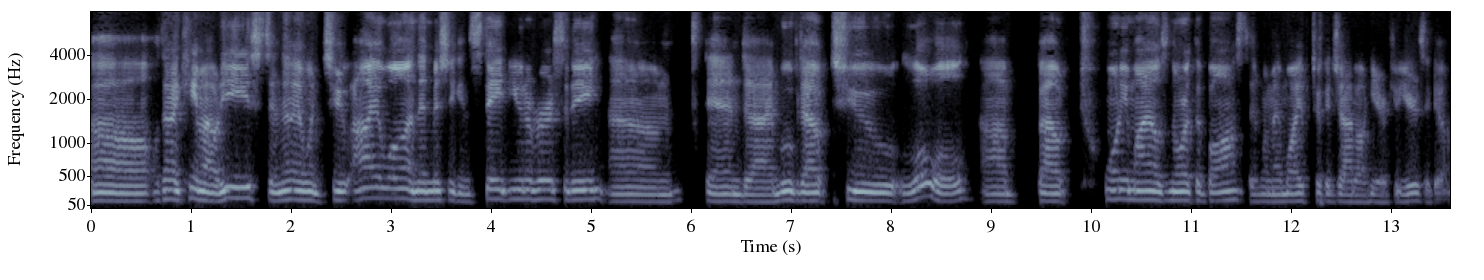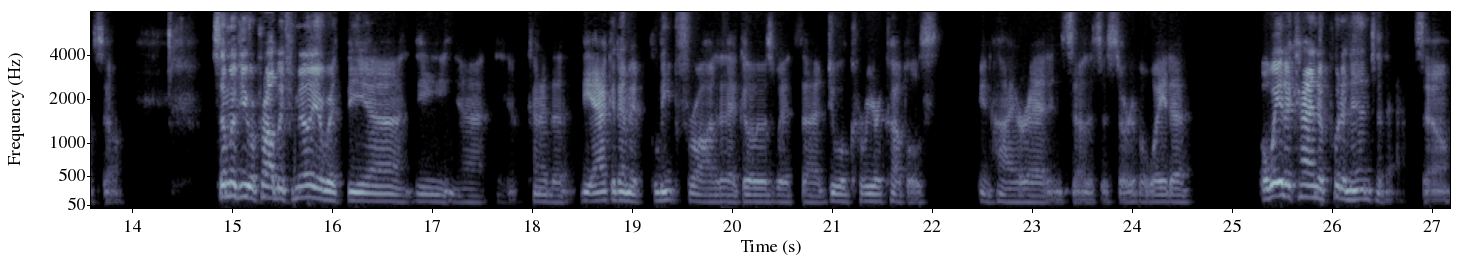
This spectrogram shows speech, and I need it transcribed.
uh, then I came out east and then I went to Iowa and then Michigan State University. Um, and I moved out to Lowell uh, about 20 miles north of Boston when my wife took a job out here a few years ago. So some of you are probably familiar with the uh, the uh, you know, kind of the the academic leapfrog that goes with uh, dual career couples in higher ed, and so this is sort of a way to a way to kind of put an end to that. So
